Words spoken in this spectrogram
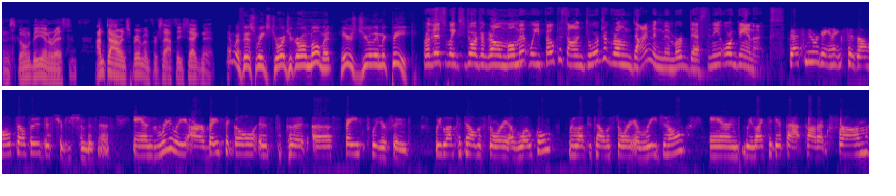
and it's going to be interesting. I'm Tyron Spearman for Southeast AgNet. And with this week's Georgia Grown Moment, here's Julie McPeak. For this week's Georgia Grown Moment, we focus on Georgia Grown Diamond member Destiny Organics. Destiny Organics is a wholesale food distribution business. And really, our basic goal is to put a face with your food. We love to tell the story of local. We love to tell the story of regional. And we like to get that product from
